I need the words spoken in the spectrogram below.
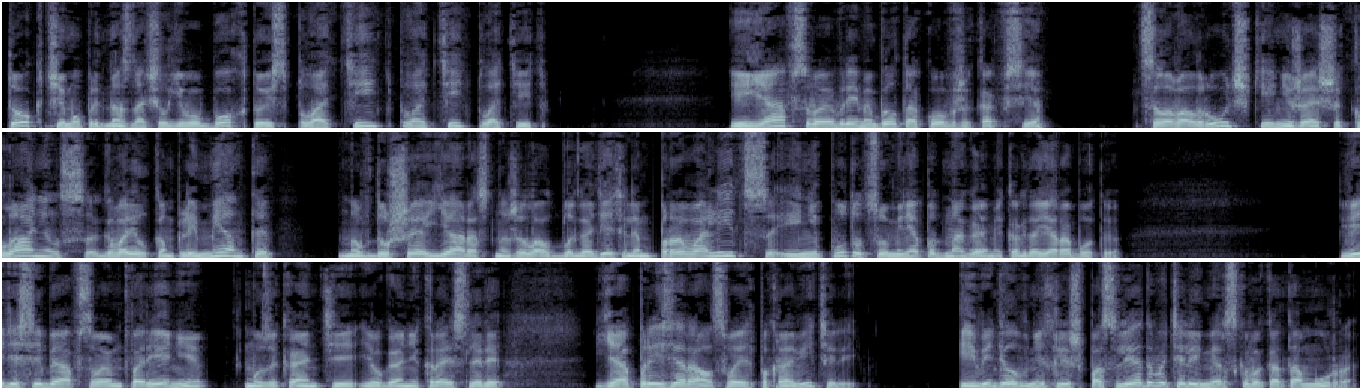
то, к чему предназначил его Бог, то есть платить, платить, платить. И я в свое время был таков же, как все. Целовал ручки, нижайше кланялся, говорил комплименты, но в душе яростно желал благодетелям провалиться и не путаться у меня под ногами, когда я работаю. Видя себя в своем творении, музыканте Иоганне Крейслере, я презирал своих покровителей и видел в них лишь последователей мерзкого кота Мурра.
